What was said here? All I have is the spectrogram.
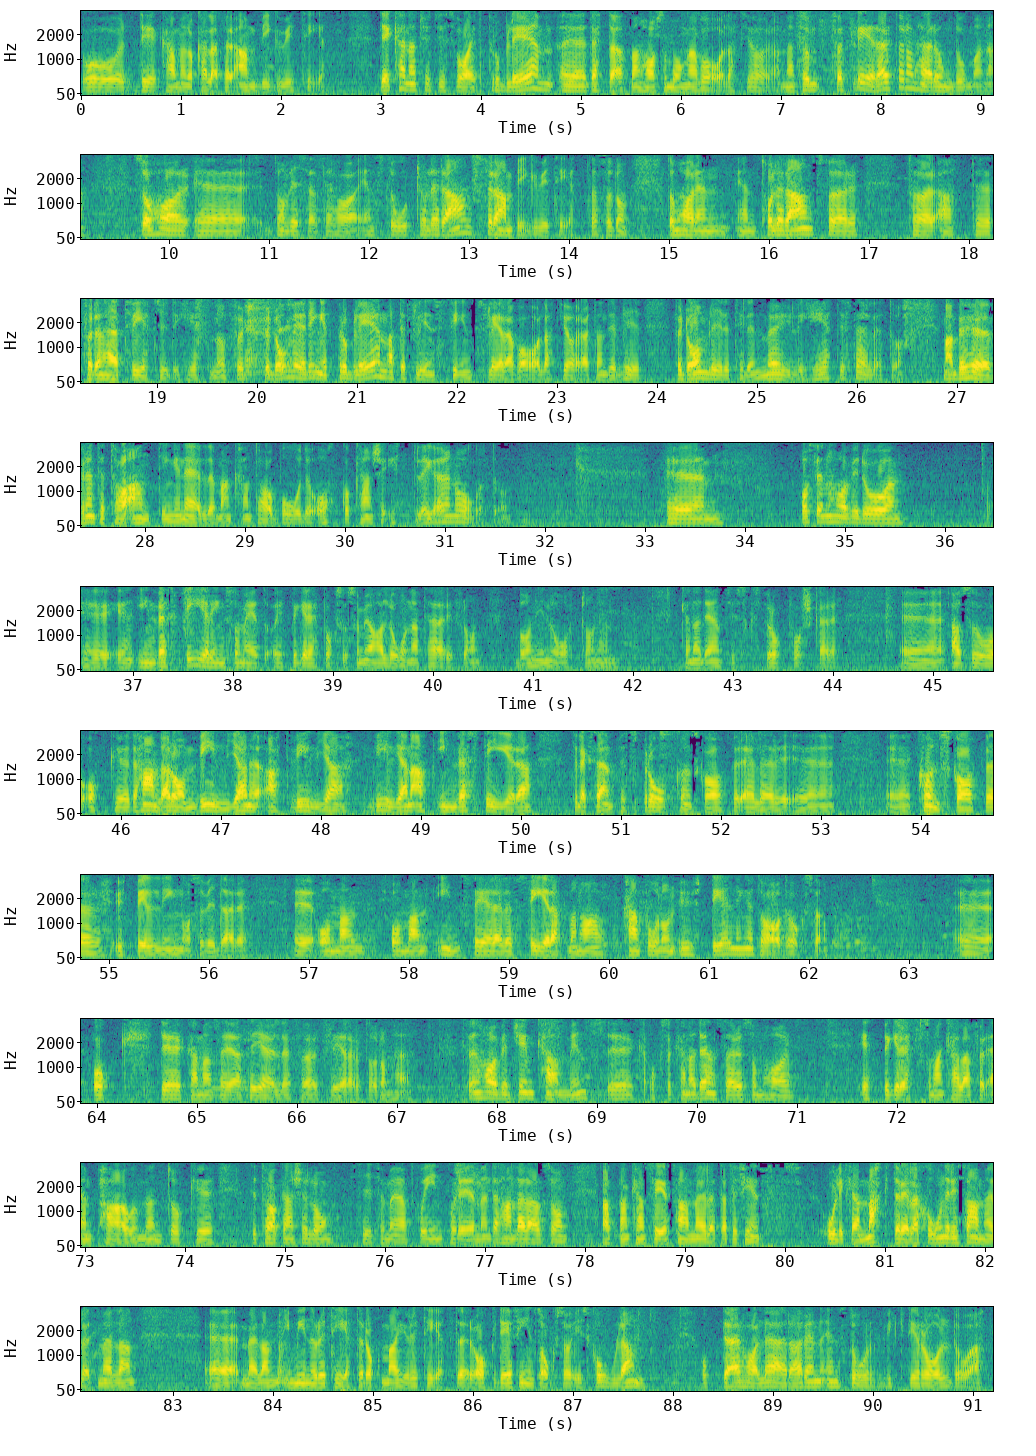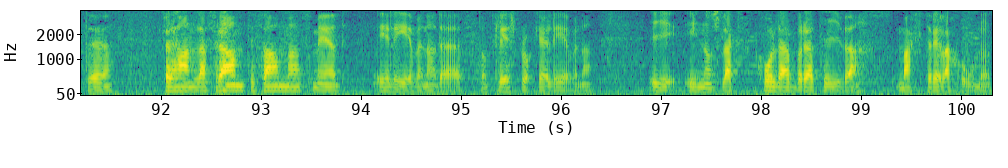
och det kan man då kalla för ambiguitet. Det kan naturligtvis vara ett problem eh, detta att man har så många val att göra. Men för, för flera av de här ungdomarna så har eh, de visat sig ha en stor tolerans för ambiguitet. Alltså de, de har en, en tolerans för, för, att, eh, för den här tvetydigheten. Och för, för dem är det inget problem att det finns, finns flera val att göra. Utan det blir, för dem blir det till en möjlighet istället. Då. Man behöver inte ta antingen eller. Man kan ta både och och kanske ytterligare något. Då. Ehm, och sen har vi då Eh, en investering som är ett, ett, begrepp också som jag har lånat härifrån Bonnie Norton, en kanadensisk språkforskare. Eh, alltså, och eh, det handlar om viljan att, vilja, viljan att investera till exempel språkkunskaper eller eh, eh, kunskaper, utbildning och så vidare. Eh, om, man, om man inser eller ser att man har, kan få någon utdelning av det också. Eh, och det kan man säga att det gäller för flera av de här. Sen har vi Jim Cummins, eh, också kanadensare, som har ett begrepp som man kallar för empowerment. Och eh, det tar kanske lång tid för mig att gå in på det, men det handlar alltså om att man kan se i samhället att det finns olika maktrelationer i samhället mellan eh, mellan minoriteter och majoriteter. Och det finns också i skolan. Och där har läraren en stor viktig roll då att eh, förhandla fram tillsammans med eleverna där, de flerspråkiga eleverna, i, i någon slags kollaborativa maktrelationer.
